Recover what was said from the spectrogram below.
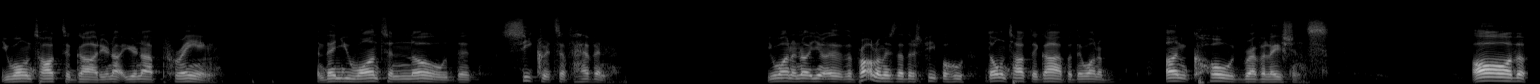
You won't talk to God. You're not, you're not praying. And then you want to know the secrets of heaven. You want to know, you know, the problem is that there's people who don't talk to God, but they want to uncode revelations. All the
